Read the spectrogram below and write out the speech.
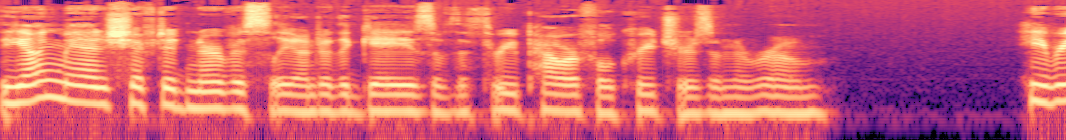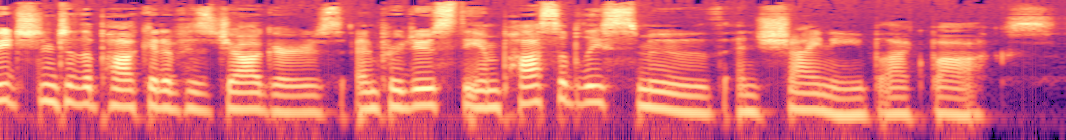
The young man shifted nervously under the gaze of the three powerful creatures in the room. He reached into the pocket of his joggers and produced the impossibly smooth and shiny black box.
